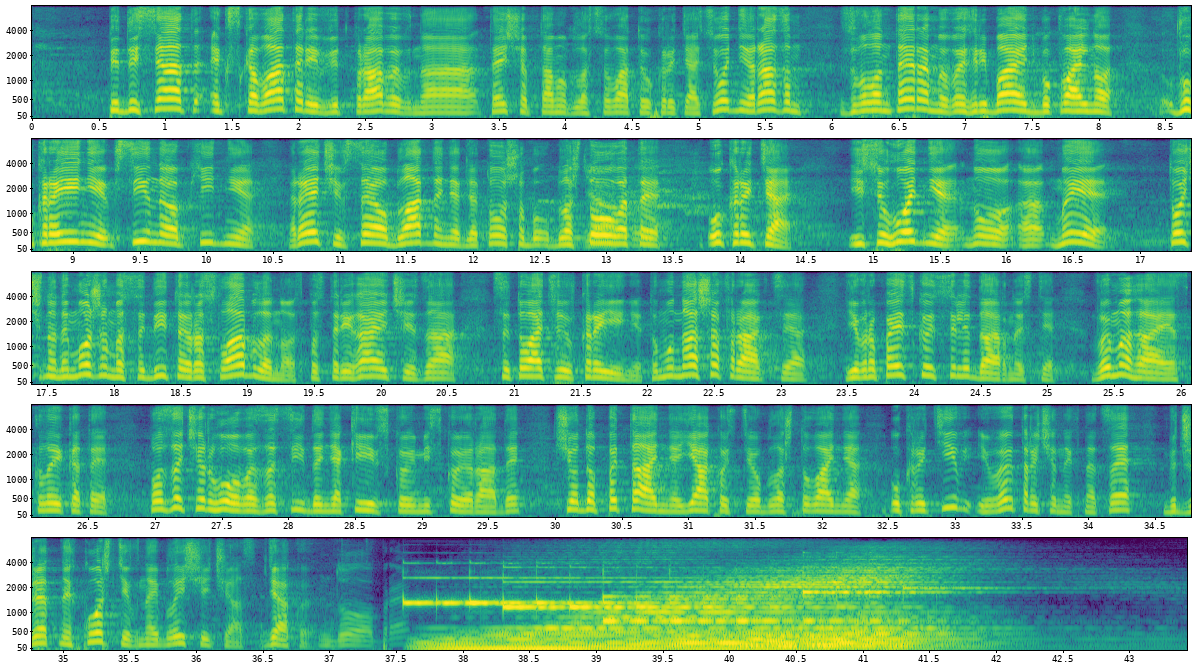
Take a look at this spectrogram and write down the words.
50 екскаваторів відправив на те, щоб там облаштувати укриття. Сьогодні разом з волонтерами вигрібають буквально в Україні всі необхідні речі, все обладнання для того, щоб облаштовувати укриття. І сьогодні ну, ми точно не можемо сидіти розслаблено, спостерігаючи за ситуацією в країні. Тому наша фракція Європейської солідарності вимагає скликати позачергове засідання Київської міської ради щодо питання якості облаштування укриттів і витрачених на це бюджетних коштів в найближчий час. Дякую. Добре.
